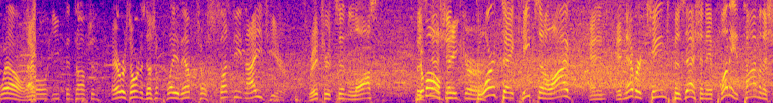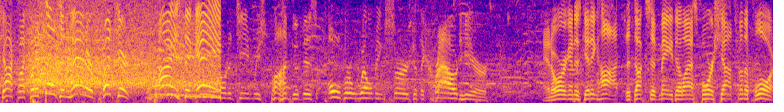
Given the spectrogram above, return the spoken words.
well. Ethan Thompson. Arizona doesn't play them till Sunday night here. Richardson lost possession. Baker. Duarte keeps it alive, and it never changed possession. They have plenty of time on the shot clock, but it doesn't matter. Pritchard ties the game. Arizona team respond to this overwhelming surge of the crowd here. And Oregon is getting hot. The Ducks have made their last four shots from the floor.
